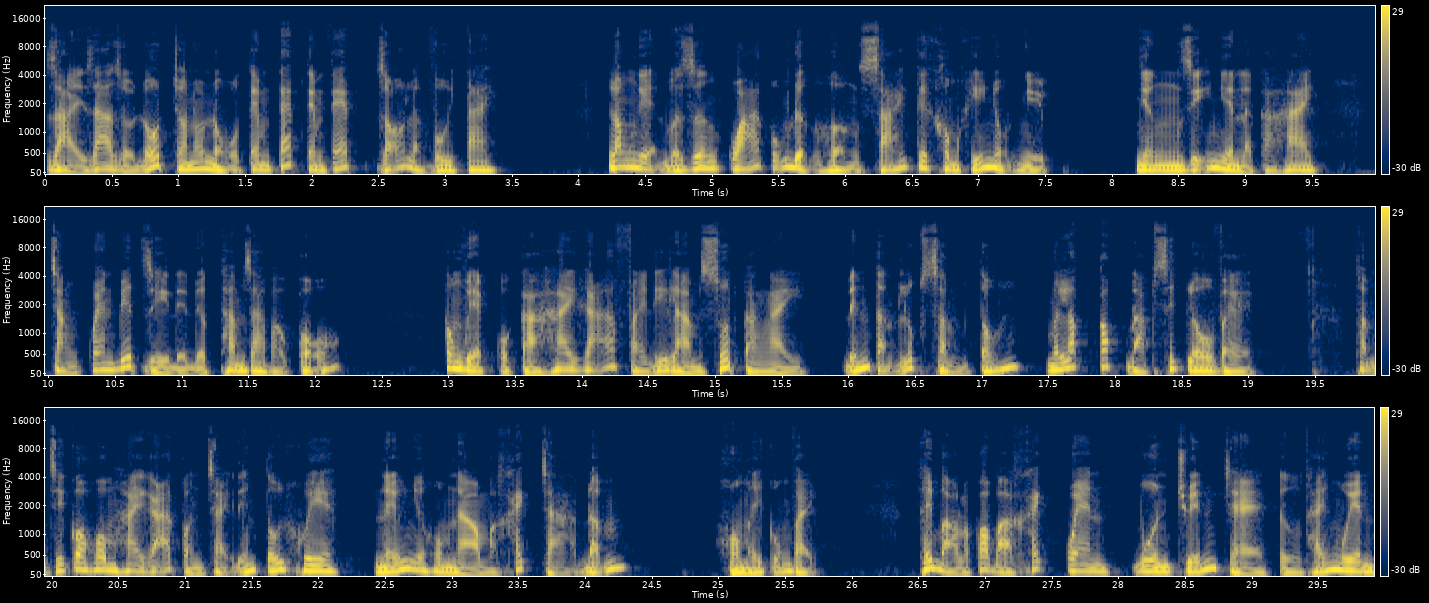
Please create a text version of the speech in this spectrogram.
Giải ra rồi đốt cho nó nổ tem tép tem tép Rõ là vui tai. Long Nghiện và Dương Quá cũng được hưởng sái cái không khí nhộn nhịp. Nhưng dĩ nhiên là cả hai Chẳng quen biết gì để được tham gia vào cỗ. Công việc của cả hai gã phải đi làm suốt cả ngày, Đến tận lúc sẩm tối Mới lóc cóc đạp xích lô về. Thậm chí có hôm hai gã còn chạy đến tối khuya, Nếu như hôm nào mà khách trả đẫm. Hôm ấy cũng vậy. Thấy bảo là có bà khách quen Buôn chuyến trẻ từ Thái Nguyên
